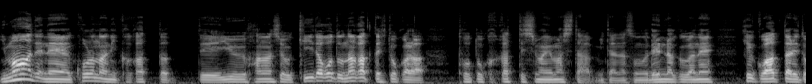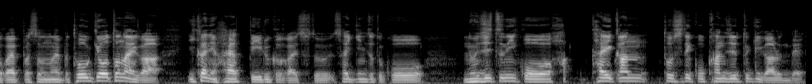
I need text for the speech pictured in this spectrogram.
今までね、コロナにかかったっていう話を聞いたことなかった人から、とうとうかかってしまいました、みたいなその連絡がね、結構あったりとか、やっぱその、やっぱ東京都内がいかに流行っているかが、ちょっと最近ちょっとこう、如実にこう、体感としてこう感じる時があるんで、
